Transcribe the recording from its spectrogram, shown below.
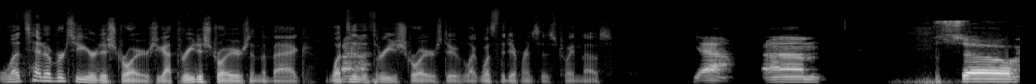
let's head over to your destroyers. You got three destroyers in the bag. What do Uh-huh. the three destroyers do? Like, what's the differences between those? Yeah. Um. So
